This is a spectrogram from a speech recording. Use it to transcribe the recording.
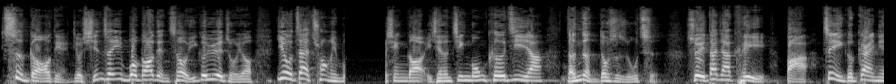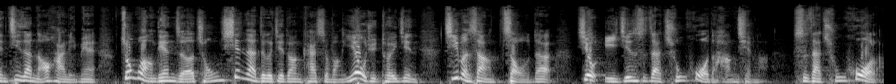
次高点就形成一波高点之后，一个月左右又再创一波。新高，以前的精工科技啊等等都是如此，所以大家可以把这个概念记在脑海里面。中广天泽从现在这个阶段开始往右去推进，基本上走的就已经是在出货的行情了，是在出货了。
